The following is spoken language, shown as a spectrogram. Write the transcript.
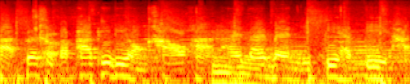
ค่ะ เพื่อครับสุขภาพที่ดีของเขาค่ะ ภายใต้แบรนด์ยิปปี้แฮปปี้ค่ะ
